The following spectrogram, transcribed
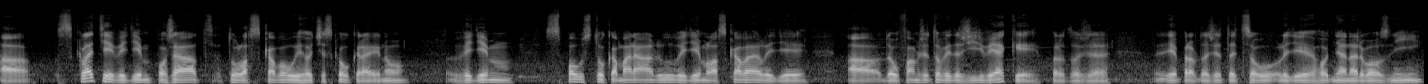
A z kleti vidím pořád tu laskavou jeho českou krajinu, vidím spoustu kamarádů, vidím laskavé lidi a doufám, že to vydrží věky, protože je pravda, že teď jsou lidi hodně nervózní,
